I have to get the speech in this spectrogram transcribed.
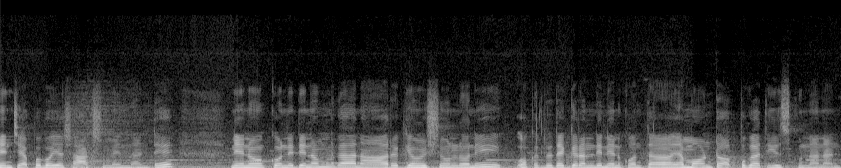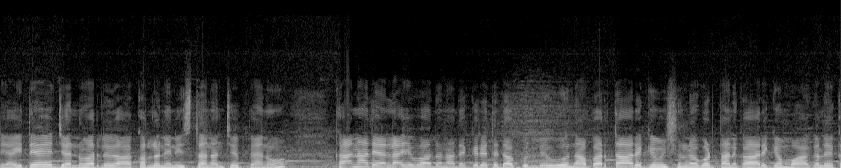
నేను చెప్పబోయే సాక్ష్యం ఏంటంటే నేను కొన్ని దినములుగా నా ఆరోగ్యం విషయంలోని ఒకరి దగ్గర నుండి నేను కొంత అమౌంట్ అప్పుగా తీసుకున్నానండి. అయితే జనవరి ఆఖరిలో నేను ఇస్తానని చెప్పాను. కానీ అది ఎలా ఇవ్వాలో నా దగ్గర అయితే డబ్బులు లేవు. నా భర్త ఆరోగ్యం విషయంలో కూడా తనకు ఆరోగ్యం బాగలేక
